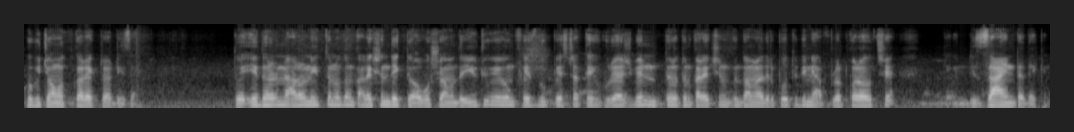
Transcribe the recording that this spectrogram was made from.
খুবই চমৎকার একটা ডিজাইন তো এই ধরনের আরও নিত্য নতুন কালেকশন দেখতে অবশ্যই আমাদের ইউটিউব এবং ফেসবুক পেজটা থেকে ঘুরে আসবেন। নিত্য নতুন কালেকশন কিন্তু আমাদের প্রতিদিনই আপলোড করা হচ্ছে। দেখেন ডিজাইনটা দেখেন।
